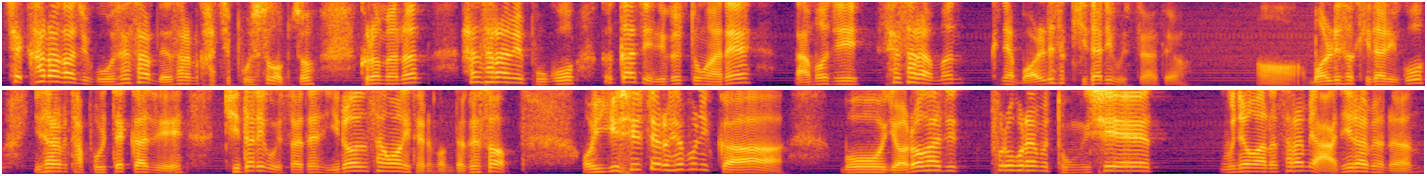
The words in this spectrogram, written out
책 하나 가지고 세 사람 네 사람이 같이 볼 수가 없죠. 그러면은 한 사람이 보고 끝까지 읽을 동안에 나머지 세 사람은 그냥 멀리서 기다리고 있어야 돼요. 어, 멀리서 기다리고 이 사람이 다 볼 때까지 기다리고 있어야 되는 이런 상황이 되는 겁니다. 그래서 어, 이게 실제로 해보니까 뭐 여러 가지 프로그램을 동시에 운영하는 사람이 아니라면은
